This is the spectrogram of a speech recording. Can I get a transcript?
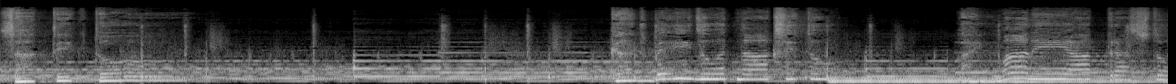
satiktu. Kad beidzot nāksi tu, lai mani atrastu,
